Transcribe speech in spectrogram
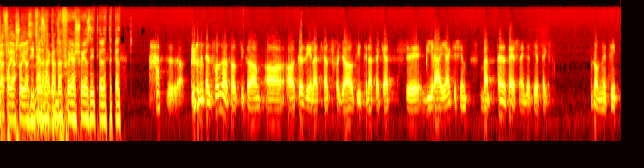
befolyásolja az ítéleteket. befolyásolja az ítéleteket. Hát ez hozzátartozik a, a, a közélethez, hogy az ítéleteket bírálják, és én teljesen egyetértek Domnici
